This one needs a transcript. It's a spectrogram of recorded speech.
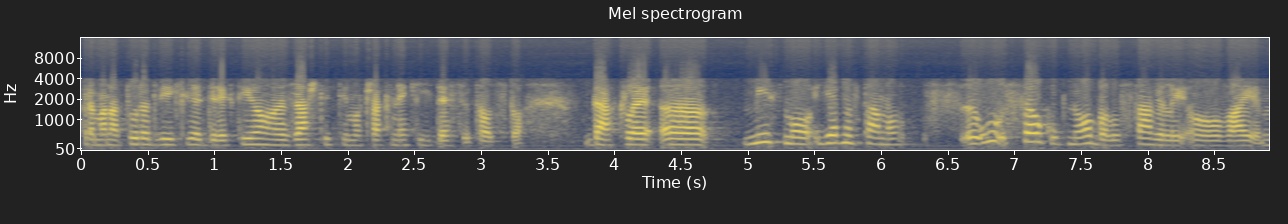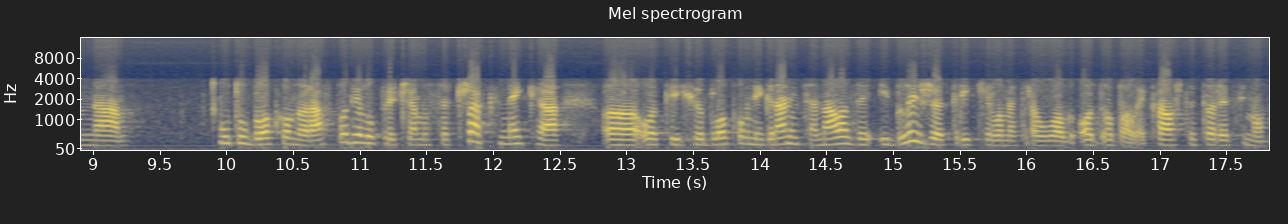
prema Natura 2000 direktivama da zaštitimo čak nekih 10%. Dakle, e, mi smo jednostavno sveukupnu obalu stavili ovaj na u tu blokovnu raspodjelu, pri čemu se čak neka uh, od tih blokovnih granica nalaze i bliže 3 km od obale, kao što je to recimo uh,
